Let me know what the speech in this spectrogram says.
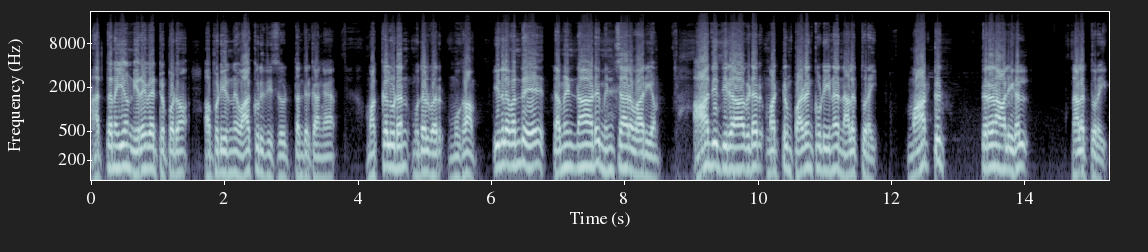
அத்தனையும் நிறைவேற்றப்படும். அப்படின்னு வாக்குறுதி தந்திருக்காங்க. மக்களுடன் முதல்வர் முகாம். இதுல வந்து தமிழ்நாடு மின்சார வாரியம் ஆதி திராவிடர் மற்றும் பழங்குடியினர் நலத்துறை மாற்றுத்திறனாளிகள் நலத்துறை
